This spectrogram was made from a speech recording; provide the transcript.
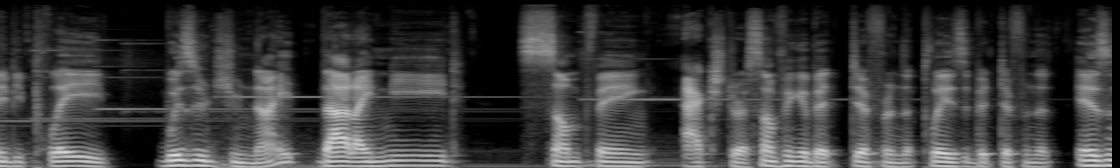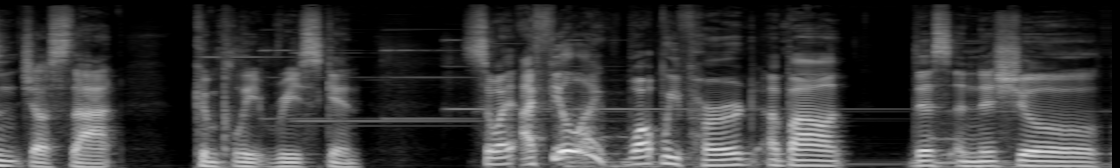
maybe play Wizards Unite, that I need something extra, something a bit different that plays a bit different that isn't just that complete reskin. So I, I feel like what we've heard about this initial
